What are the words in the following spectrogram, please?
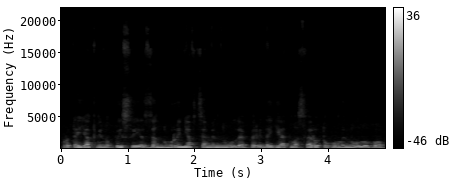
про те, як він описує занурення в це минуле, передає атмосферу того минулого.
